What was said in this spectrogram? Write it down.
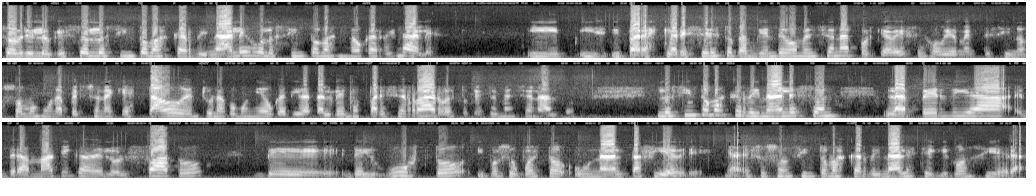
sobre lo que son los síntomas cardinales o los síntomas no cardinales. Y, y, para esclarecer esto también debo mencionar, porque a veces obviamente si no somos una persona que ha estado dentro de una comunidad educativa tal vez nos parece raro esto que estoy mencionando. Los síntomas cardinales son la pérdida dramática del olfato, de, del gusto y por supuesto una alta fiebre. ¿ya? Esos son síntomas cardinales que hay que considerar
